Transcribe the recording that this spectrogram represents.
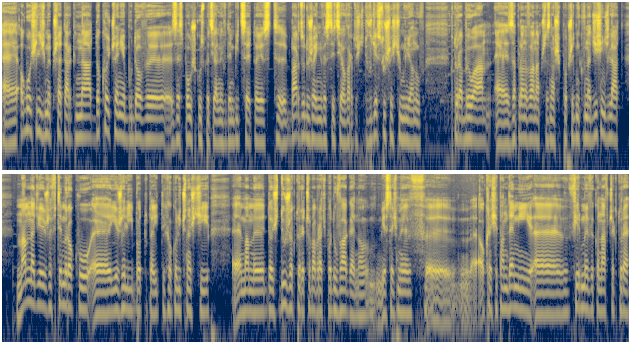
e, ogłosiliśmy przetarg na dokończenie budowy zespołu szkół specjalnych w Dębicy. To jest e, bardzo duża inwestycja o wartości 26 milionów, która była e, zaplanowana przez naszych poprzedników na 10 lat. Mam nadzieję, że w tym roku, e, jeżeli, bo tutaj tych okoliczności e, mamy dość dużo, które trzeba brać pod uwagę. No, jesteśmy w e, okresie pandemii, firmy wykonawcze, które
